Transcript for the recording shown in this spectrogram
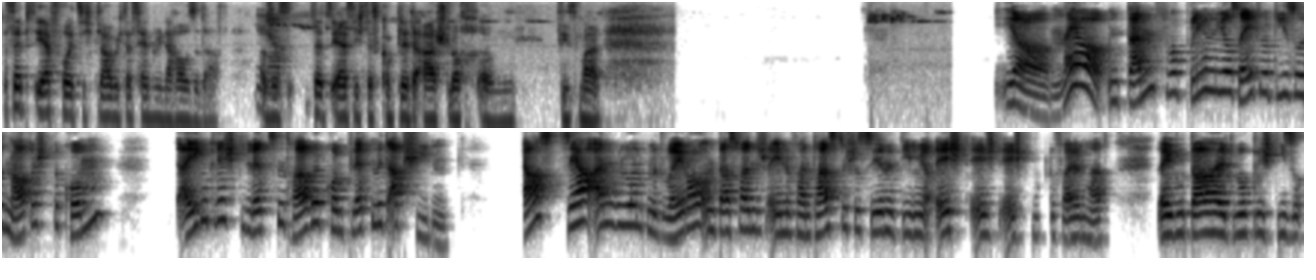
selbst er freut sich, glaube ich, dass Henry nach Hause darf. Also ja. es, selbst er ist nicht das komplette Arschloch ähm, diesmal. Ja, naja, und dann verbringen wir, seit wir diese Nachricht bekommen, eigentlich die letzten Tage komplett mit Abschieden. Erst sehr anrührend mit Raider und das fand ich eine fantastische Szene, die mir echt, echt, echt gut gefallen hat. Weil du da halt wirklich diese,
